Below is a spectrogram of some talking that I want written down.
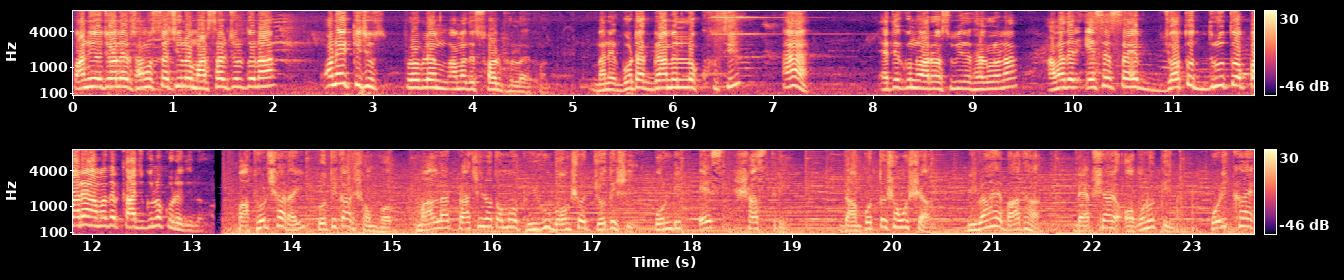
পানীয় জলের সমস্যা ছিল, মার্শাল চলতো না। অনেক কিছু প্রবলেম আমাদের সলভ হলো এখন। মানে গোটা গ্রামের লোক খুশি হ্যাঁ? এতে কোনো আর অসুবিধা থাকল না। আমাদের এস এস সাহেব যত দ্রুত পারে আমাদের কাজগুলো করে দিল। পাথর ছাড়াই প্রতিকার সম্ভব। মালদার প্রাচীনতম ভৃহু বংশ জ্যোতিষী পণ্ডিত এস শাস্ত্রী। দাম্পত্য সমস্যা, বিবাহে বাধা, ব্যবসায় অবনতি, পরীক্ষায়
